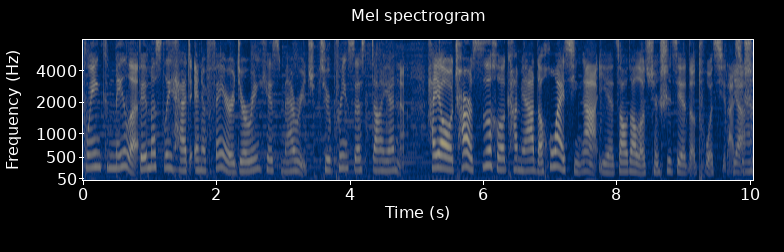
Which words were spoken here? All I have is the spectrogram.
Queen Camilla famously had an affair during his marriage to Princess Diana. 还有查尔斯和卡米拉的婚外情啊，也遭 到了全世界的唾弃了。其实，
